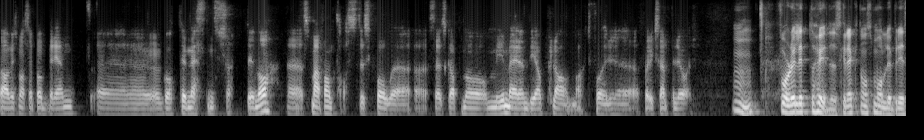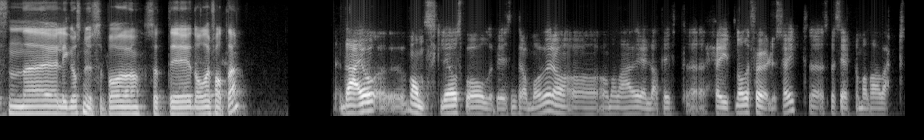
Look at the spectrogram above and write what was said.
da hvis man ser på Brent, eh, gått til nesten 70 nå, eh, som er fantastisk for oljeselskapene og mye mer enn de har planlagt for eh, f.eks. i år. Mm. Får du litt høydeskrekk nå som oljeprisen eh, ligger og snuser på 70 dollar fatet? Det er jo vanskelig å spå oljeprisen framover, og, og, man er relativt uh, høyt nå. Det føles høyt, uh, spesielt når man har vært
